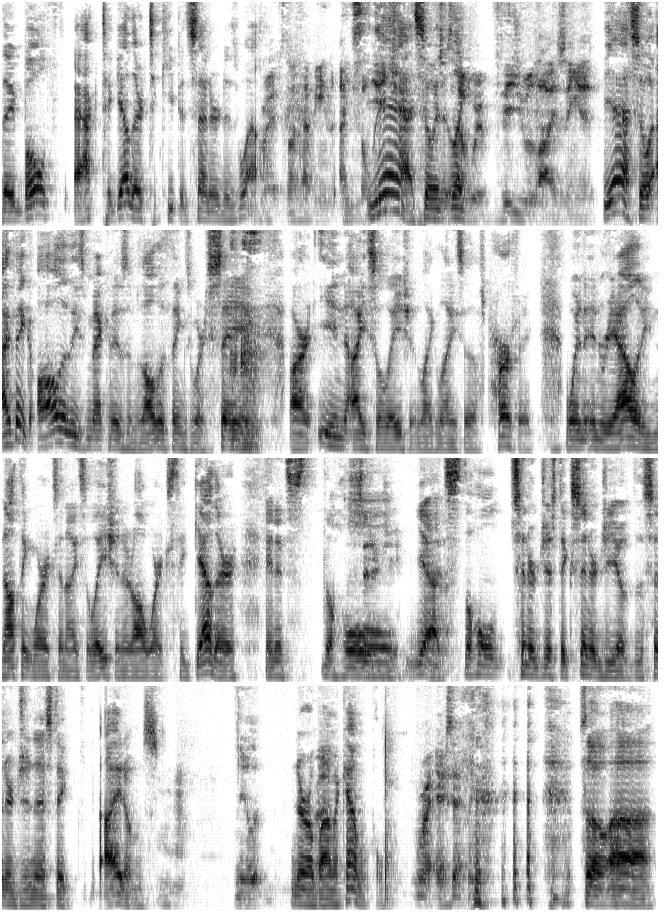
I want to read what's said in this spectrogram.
they both act together to keep it centered as well. Right, it's not happening in isolation. Yeah, so it's just like- how we're visualizing it. Yeah, so I think all of these mechanisms, all the things we're saying are in isolation, like Lenny said, that's perfect. When in reality, nothing works in isolation, it all works together, and it's the whole, Synergy. yeah, it's the whole synergistic synergy of the synergistic items, Nailed it. neurobiomechanical. Right, exactly. So, uh,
